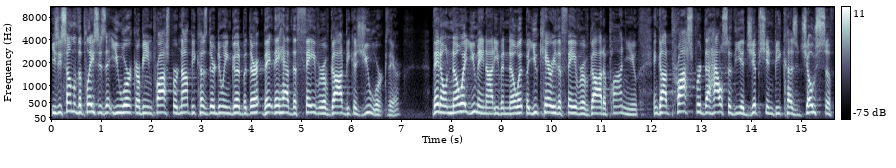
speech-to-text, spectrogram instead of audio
You see, some of the places that you work are being prospered not because they're doing good, but they they, have the favor of God because you work there. They don't know it. You may not even know it, but you carry the favor of God upon you. And God prospered the house of the Egyptian because Joseph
